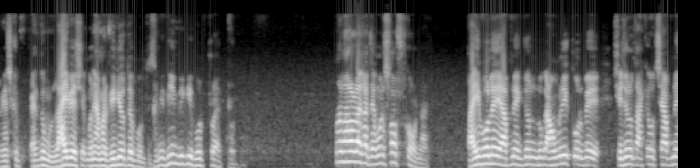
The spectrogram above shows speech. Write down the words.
আমি আজকে একদম লাইভে এসে মানে আমার ভিডিওতে বলতেছি, আমি বিএমপিকেই ভোট প্রয়োগ করব। আমার ভালো লাগা যায়, আমার সফট কর্নার তাই বলে আপনি একজন লোক আওয়ামী লীগ করবে, সেজন্য তাকে হচ্ছে আপনি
